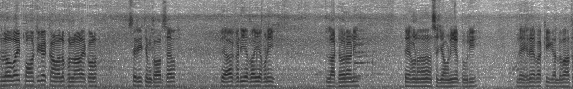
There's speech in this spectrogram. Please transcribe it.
ਲੋ ਬਾਈ ਪਹੁੰਚ ਗਏ ਕਮਲ ਫੁੱਲਾਂ ਵਾਲੇ ਕੋਲ ਸ੍ਰੀ ਚਮਕੌਰ ਸਾਹਿਬ। ਤੇ ਆ ਖੜੀ ਆ ਬਾਈ ਆਪਣੀ ਲਾਡੋ ਰਾਣੀ ਤੇ ਹੁਣ ਸਜਾਉਣੀ ਆ ਪੂਰੀ। ਦੇਖਦੇ ਆ ਬਾਕੀ ਗੱਲਬਾਤ।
